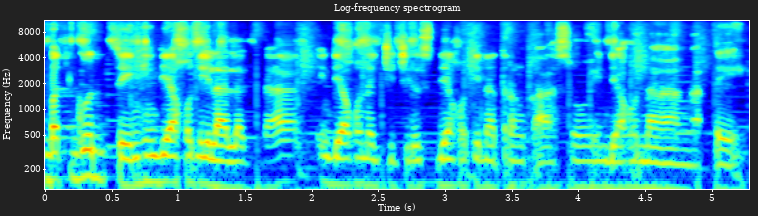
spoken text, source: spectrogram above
But good thing, hindi ako nilalagnat, hindi ako nag-chills, hindi ako tinatrangkaso, hindi ako nangangate,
